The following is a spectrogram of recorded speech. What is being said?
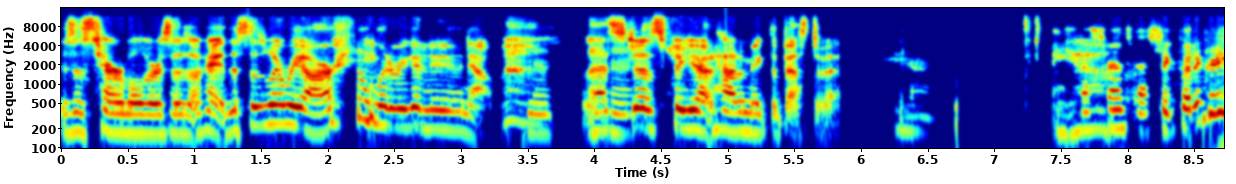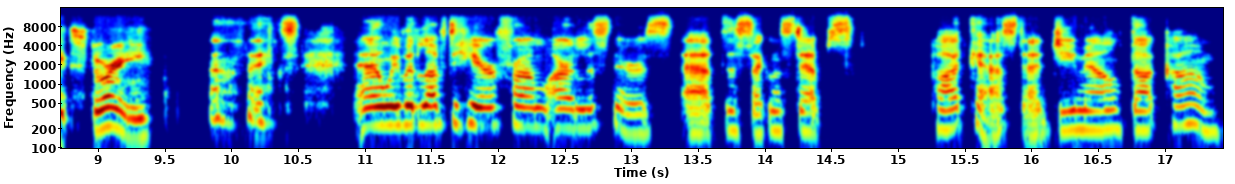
this is terrible versus okay this is where we are what are we going to do now mm-hmm. let's just figure out how to make the best of it yeah. Yeah. That's fantastic. What a great story. Oh, thanks. And we would love to hear from our listeners at the second steps podcast at gmail.com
